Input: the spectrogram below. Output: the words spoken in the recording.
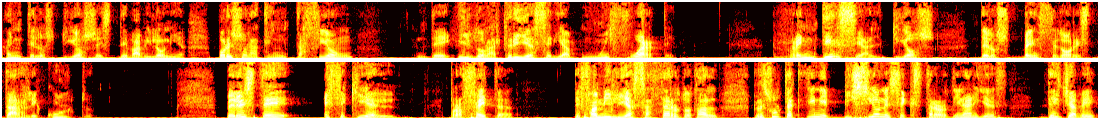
ante los dioses de Babilonia. Por eso la tentación de idolatría sería muy fuerte. Rendirse al dios de los vencedores, darle culto. Pero este Ezequiel, profeta, de familia sacerdotal, resulta que tiene visiones extraordinarias de Yahvé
